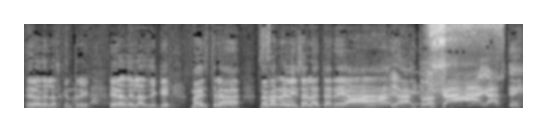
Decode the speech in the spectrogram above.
Era de las que entre, era de las de que, maestra, no a revisar la tarea. Ay, ay, todas, cállate.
